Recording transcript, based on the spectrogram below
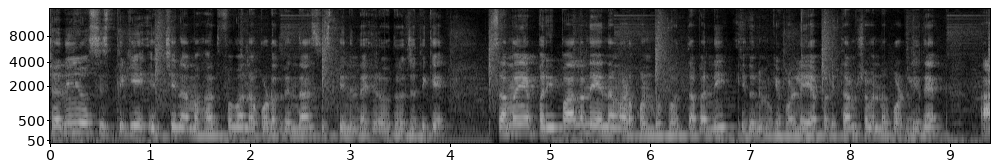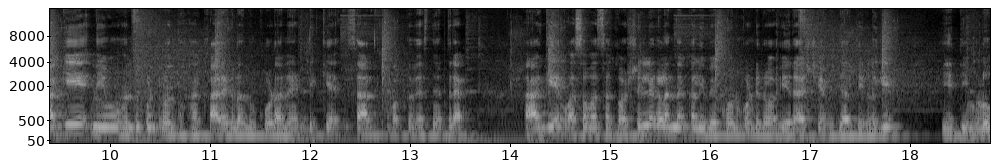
ಶನಿಯು ಶಿಸ್ತಿಗೆ ಹೆಚ್ಚಿನ ಮಹತ್ವವನ್ನು ಕೊಡೋದ್ರಿಂದ ಶಿಸ್ತಿನಿಂದ ಇರುವುದರ ಜೊತೆಗೆ ಸಮಯ ಪರಿಪಾಲನೆಯನ್ನು ಮಾಡಿಕೊಂಡು ಹೋಗ್ತಾ ಬನ್ನಿ. ಇದು ನಿಮಗೆ ಒಳ್ಳೆಯ ಫಲಿತಾಂಶವನ್ನು ಕೊಡಲಿದೆ. ಹಾಗೆಯೇ ನೀವು ಹೊಂದಿಕೊಂಡಿರುವಂತಹ ಕಾರ್ಯಗಳನ್ನು ಕೂಡ ನೀಡಲಿಕ್ಕೆ ಸಾರ್ಥಕವಾಗ್ತದೆ ಸ್ನೇಹಿತರೆ. ಹಾಗೆ ಹೊಸ ಹೊಸ ಕೌಶಲ್ಯಗಳನ್ನು ಕಲಿಬೇಕು ಅಂದ್ಕೊಂಡಿರೋ ಈ ರಾಶಿಯ ವಿದ್ಯಾರ್ಥಿಗಳಿಗೆ ಈ ತಿಂಗಳು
